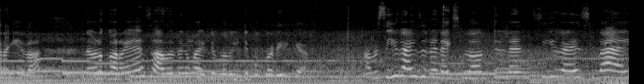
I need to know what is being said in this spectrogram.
ഇറങ്ങിയതാ. നമ്മൾ കുറേ സാധനങ്ങളായിട്ട് ഇപ്പോൾ വീട്ടിൽ പോയിക്കൊണ്ടിരിക്കുക അപ്പോൾ see you guys in next blog till see you guys bye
